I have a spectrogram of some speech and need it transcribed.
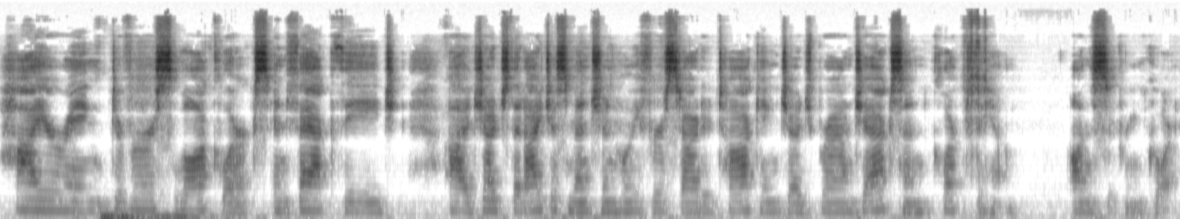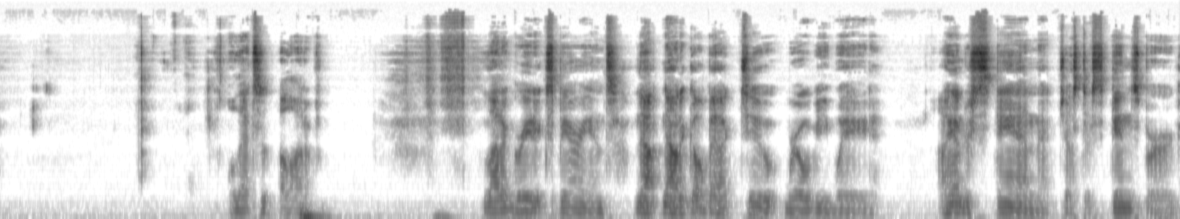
hiring diverse law clerks. In fact, the uh, judge that I just mentioned when we first started talking, Judge Brown Jackson, clerked for him on the Supreme Court. Well, that's a lot of a lot of great experience. Now, now to go back to Roe v. Wade, I understand that Justice Ginsburg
